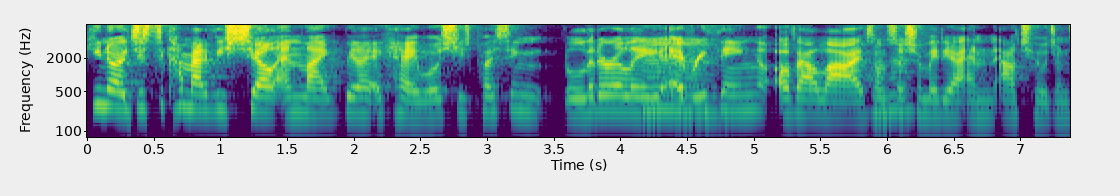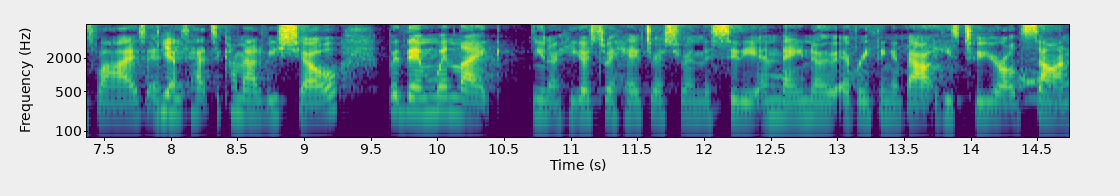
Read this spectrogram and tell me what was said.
you know just to come out of his shell and like be like okay well she's posting literally Mm. everything of our lives on social media and our children's lives and Mm-hmm. He's had to come out of his shell but then when like you know, he goes to a hairdresser in the city and they know everything about his two year old son.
